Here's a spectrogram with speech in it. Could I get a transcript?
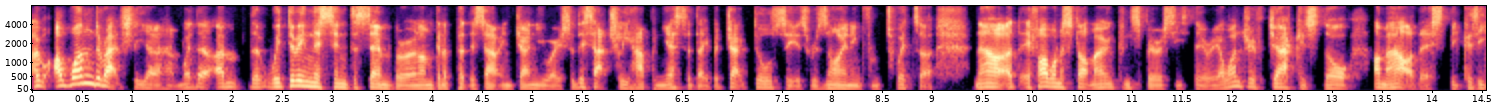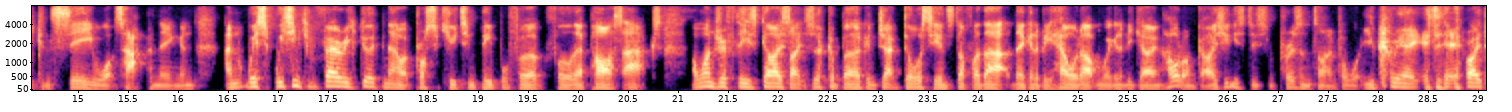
I, I wonder actually, Johann, whether um, that we're doing this in December and I'm going to put this out in January. So this actually happened yesterday, but Jack Dorsey is resigning from Twitter. Now, if I want to start my own conspiracy theory, I wonder if Jack has thought, I'm out of this because he can see what's happening. And, and we, we seem to be very good now at prosecuting people for, for their past acts. I wonder if these guys like Zuckerberg and Jack Dorsey and stuff like that, they're going to be held up and we're going to be going, hold on, guys, you need to do some prison time for what you created here, right?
